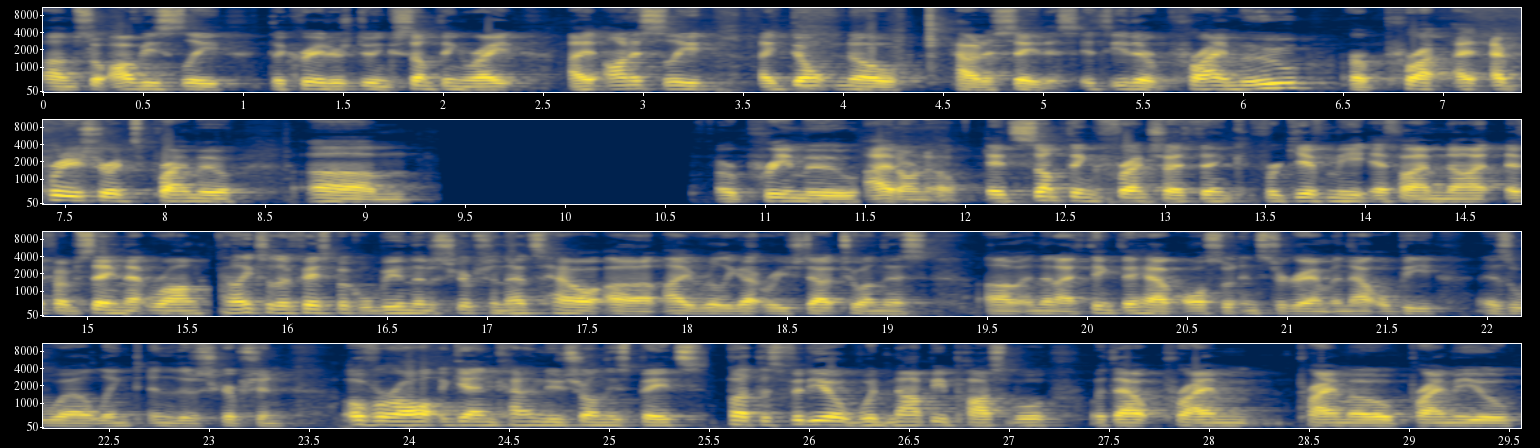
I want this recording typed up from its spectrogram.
Um, so obviously the creator's doing something right. I honestly, I don't know how to say this. It's either Primu or Pri I, am pretty sure it's Primu. Um, or Primu. I don't know. It's something French, I think. Forgive me if I'm not, if I'm saying that wrong. A link to their Facebook will be in the description. That's how uh, I really got reached out to on this. Um, and then I think they have also an Instagram, and that will be as well linked in the description. Overall, again, kind of neutral on these baits, but this video would not be possible without Prime, Primo, Primu,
